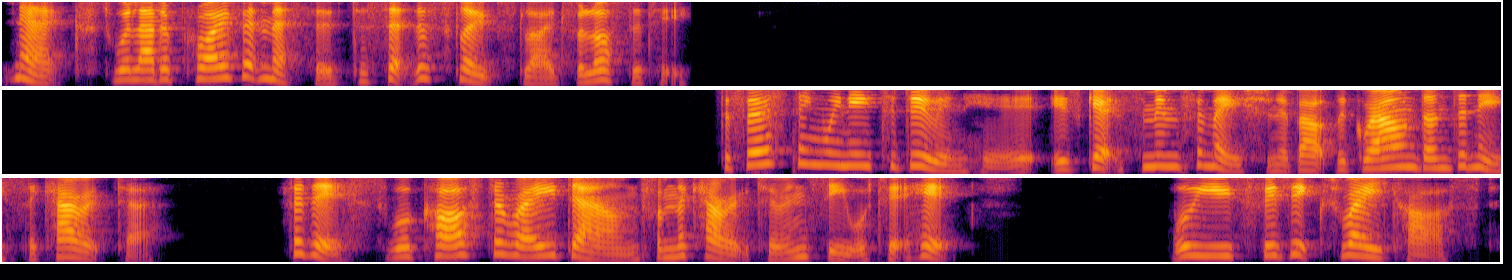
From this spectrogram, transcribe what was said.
Next, we'll add a private method to set the slope slide velocity. The first thing we need to do in here is get some information about the ground underneath the character. For this, we'll cast a ray down from the character and see what it hits. We'll use Physics Raycast.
